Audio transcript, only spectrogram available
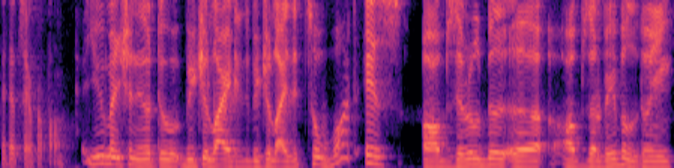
with Observable. You mentioned, you know, to visualize it, visualize it. So what is observable uh, observable doing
